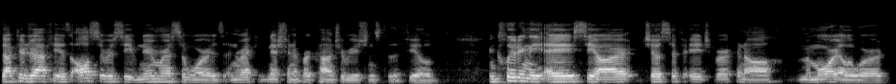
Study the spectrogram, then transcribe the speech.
Dr. Jaffee has also received numerous awards in recognition of her contributions to the field, including the AACR Joseph H. Burchenal Memorial Award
